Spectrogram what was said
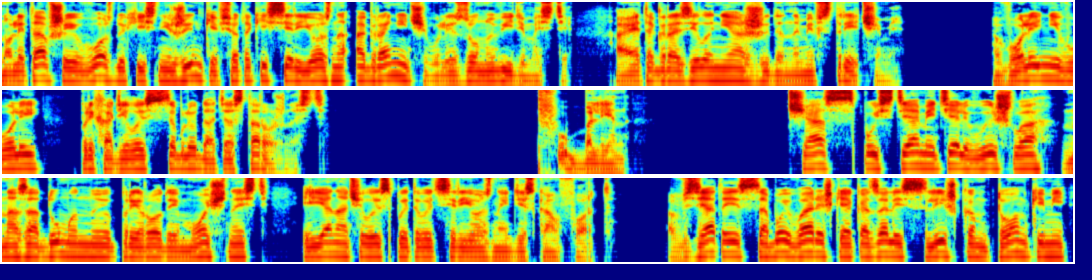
но летавшие в воздухе снежинки все-таки серьезно ограничивали зону видимости, а это грозило неожиданными встречами. Волей-неволей приходилось соблюдать осторожность. Фу, блин. Час спустя метель вышла на задуманную природой мощность, и я начал испытывать серьезный дискомфорт. Взятые с собой варежки оказались слишком тонкими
